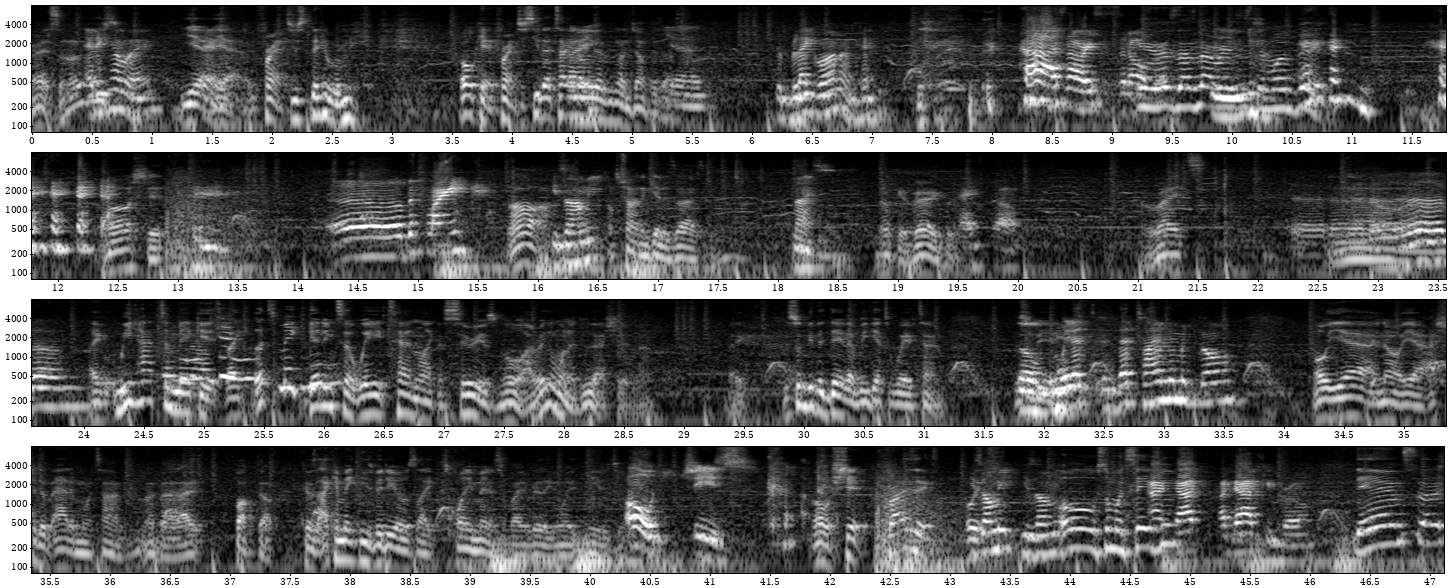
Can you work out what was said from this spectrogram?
All right, so Eddie away. Eh? Yeah, Okay. yeah. France, you stay with me. Okay, France, you see that Titan over there? We're gonna jump his ass. Yeah. The black one, okay. Ha! It's not racist at all. Yeah, that's, that's not racist in one bit. oh shit. Oh, the flank. Oh, He's on me. I'm trying to get his eyes. Nice. Okay, very good. Nice job. All right. Like we have to make it like let's make getting to wave 10 like a serious goal. I really want to do that shit, man. Like this will be the day that we get to wave 10. This So, will be In that, time limit though, oh yeah, I know. Yeah, I should have added more time. My bad. I fucked up because I can make these videos like 20 minutes if I really needed to. Oh, jeez. Oh shit. Cryzix. he's on me. He's on me. Oh, someone saved I you. got, I got you, bro. Damn, son.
